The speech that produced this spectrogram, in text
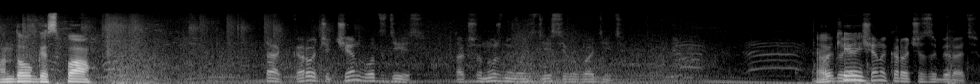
Он долго спал. Так, короче, Чен вот здесь. Так что нужно его здесь и выводить. Пойду я Окей. Чена, короче, забирать.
